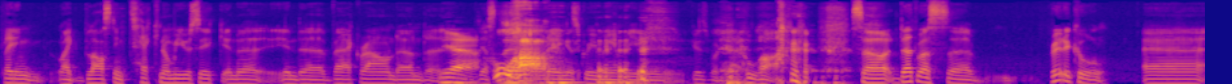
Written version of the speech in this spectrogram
playing like blasting techno music in the in the background and uh, Yeah. just shouting and screaming and being good word, yeah, hoo-ha. so that was uh, pretty cool. Uh,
